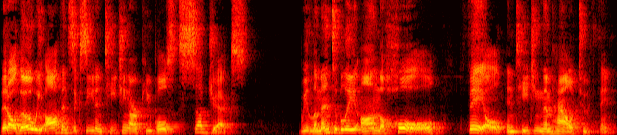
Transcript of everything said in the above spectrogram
that although we often succeed in teaching our pupils subjects, we lamentably, on the whole, fail in teaching them how to think?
